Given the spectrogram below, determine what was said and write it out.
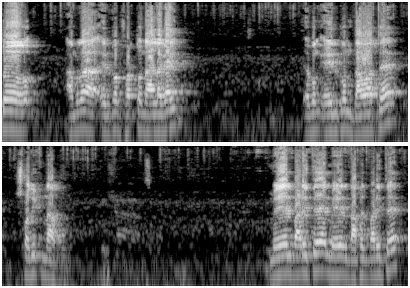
তো আমরা এরকম শর্ত না লাগাই, এবং এরকম দাওয়াতে শরিক না হই। মেয়ের বাড়িতে, মেয়ের বাপের বাড়িতে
